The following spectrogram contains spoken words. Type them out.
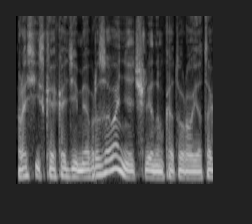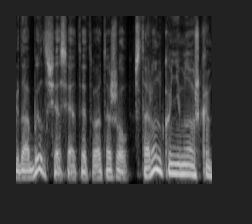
Российской Академии Образования, членом которого я тогда был, сейчас я от этого отошел в сторонку немножко.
